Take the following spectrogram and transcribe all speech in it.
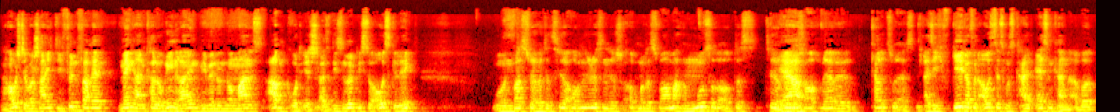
dann haust du wahrscheinlich die fünffache Menge an Kalorien rein, wie wenn du ein normales Abendbrot isst. Also die sind wirklich so ausgelegt. Und was wir heute jetzt hier auch nicht wissen, ist, ob man das warm machen muss oder ob das theoretisch Ja. auch wäre, kalt zu essen. Also ich gehe davon aus, dass man es kalt essen kann, aber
